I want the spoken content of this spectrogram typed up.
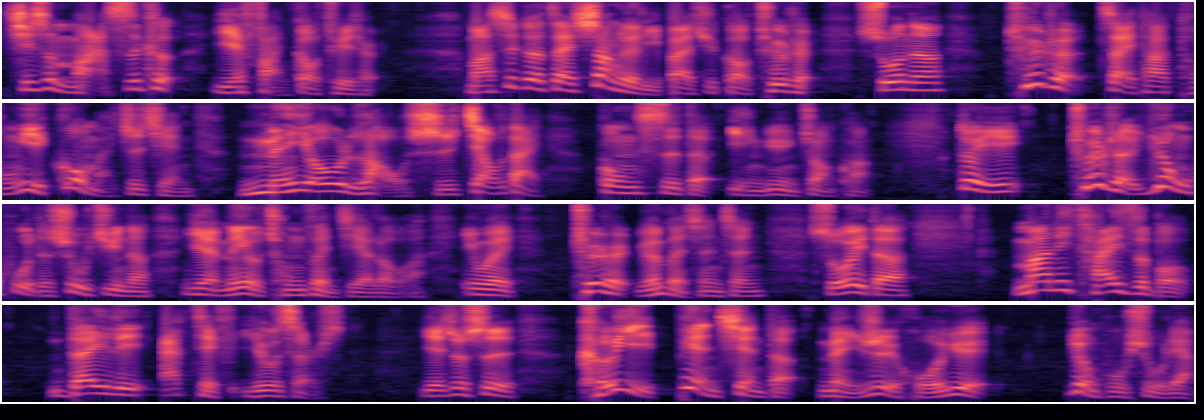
其实马斯克也反告 Twitter。马斯克在上个礼拜去告 Twitter，说呢，Twitter 在他同意购买之前，没有老实交代公司的营运状况，对于 Twitter 用户的数据呢，也没有充分揭露啊。因为 Twitter 原本声称所谓的 monetizable daily active users，也就是可以变现的每日活跃用户数量。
